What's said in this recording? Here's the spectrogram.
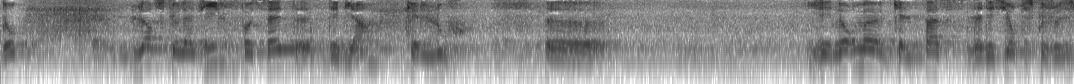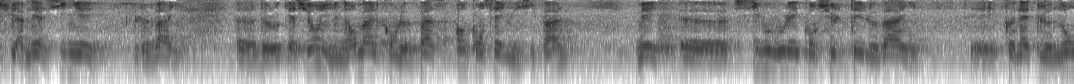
donc, lorsque la ville possède des biens qu'elle loue, euh, il est normal qu'elle passe la décision, puisque je suis amené à signer le bail euh, de location, il est normal qu'on le passe en conseil municipal mais euh, si vous voulez consulter le bail et connaître le nom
